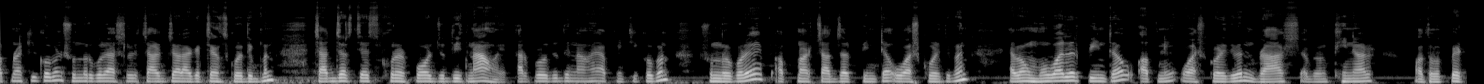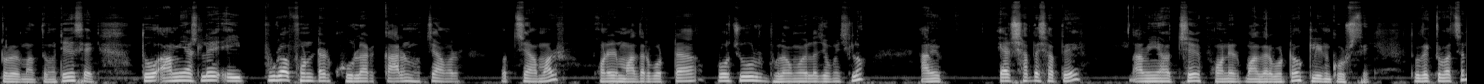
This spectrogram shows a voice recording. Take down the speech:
আপনারা কী করবেন? সুন্দর করে আসলে চার্জার আগে চেঞ্জ করে দিবেন চার্জার চেঞ্জ করার পর যদি না হয়, তারপরেও যদি না হয়, আপনি কী করবেন? সুন্দর করে আপনার চার্জার পিনটা ওয়াশ করে দিবেন এবং মোবাইলের পিনটাও আপনি ওয়াশ করে দিবেন ব্রাশ এবং থিনার অথবা পেট্রোলের মাধ্যমে, ঠিক আছে? তো আমি আসলে এই পুরো ফোনটার খোলার কারণ হচ্ছে আমার হচ্ছে আমার ফোনের মাদারবোর্ডটা প্রচুর ধুলা ময়লা জমেছিল। আমি, এর সাথে সাথে আমি হচ্ছে ফোনের মাদারবোর্ডটাও ক্লিন করছি। তো দেখতে পাচ্ছেন,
